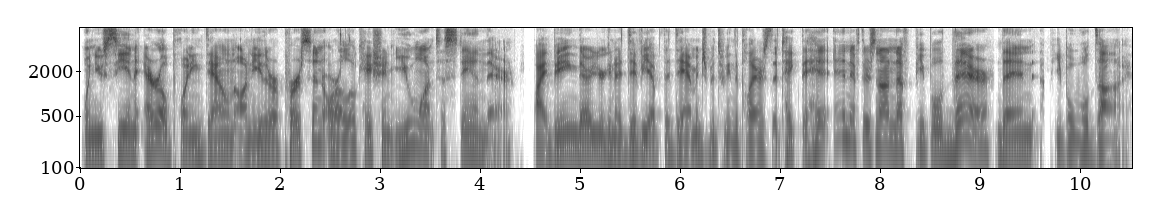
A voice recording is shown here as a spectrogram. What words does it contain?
When you see an arrow pointing down on either a person or a location, you want to stand there. By being there, you're going to divvy up the damage between the players that take the hit, and if there's not enough people there, then people will die.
